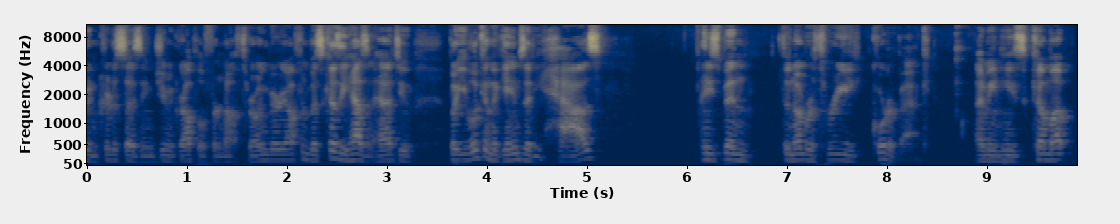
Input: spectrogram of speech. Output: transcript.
been criticizing Jimmy Garoppolo for not throwing very often, but it's because he hasn't had to. But you look in the games that he has, he's been the number three quarterback. I mean, he's come up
